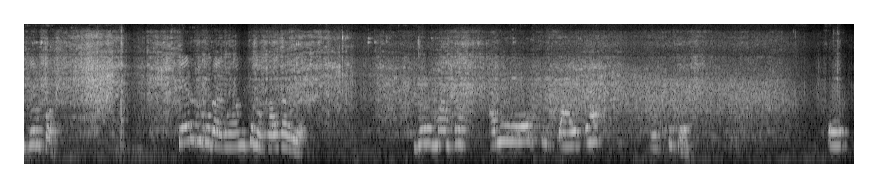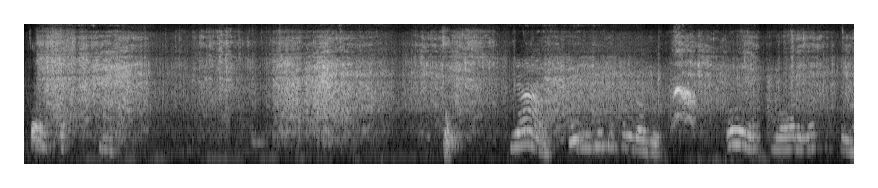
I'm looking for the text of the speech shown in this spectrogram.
ಗುರುಪ ಸೇರಿಸಿ ಕೂಡ ಅದು ಅಂತಲೂ ಕಲಗಾಯಿ ಗುರು ಮಾತು ಅಲ್ಲಿ ಹೋಗ್ತಿದ್ದ ಆಯ್ತಾ Stop. Yeah, you can pull it out. Oh, what a lucky thing.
